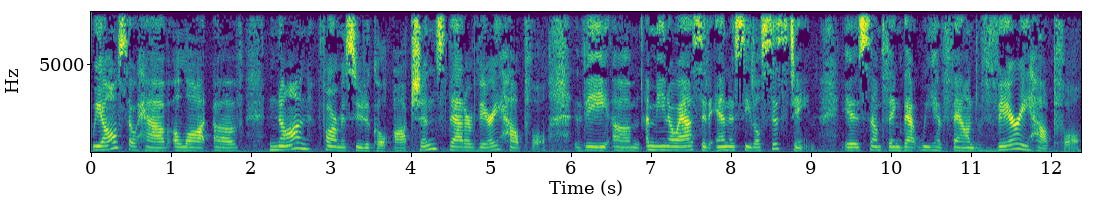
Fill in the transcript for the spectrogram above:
We also have a lot of non-pharmaceutical options that are very helpful. The um, amino acid N-acetylcysteine is something that we have found very helpful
